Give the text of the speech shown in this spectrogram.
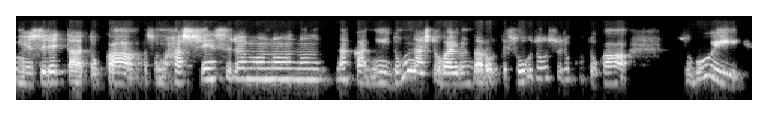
ニュースレターとか、その発信するものの中にどんな人がいるんだろうって想像することがすごい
